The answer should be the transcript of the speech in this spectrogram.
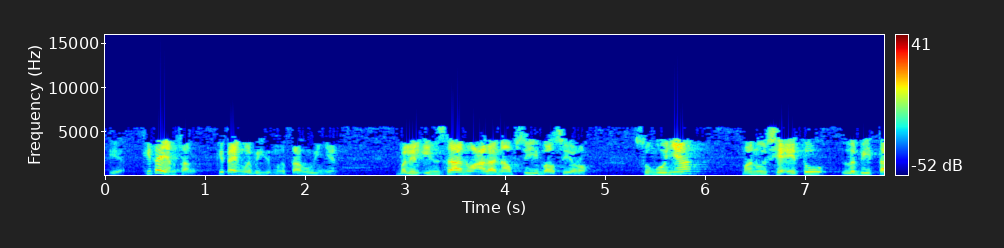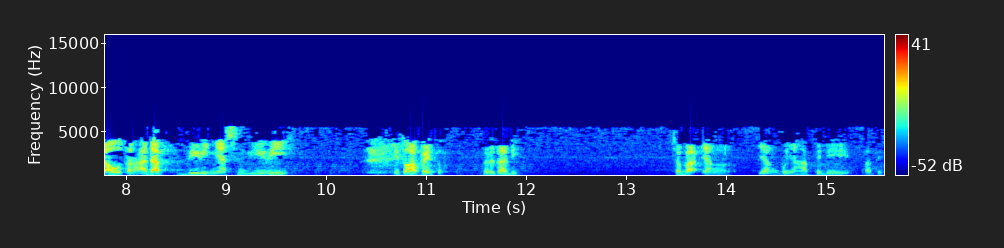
Ya, kita yang sang, kita yang lebih mengetahuinya. Balil insanu ala nafsihi basirah. Sungguhnya manusia itu lebih tahu terhadap dirinya sendiri. Itu apa itu? Dari tadi. Coba yang yang punya HP di Fatih.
